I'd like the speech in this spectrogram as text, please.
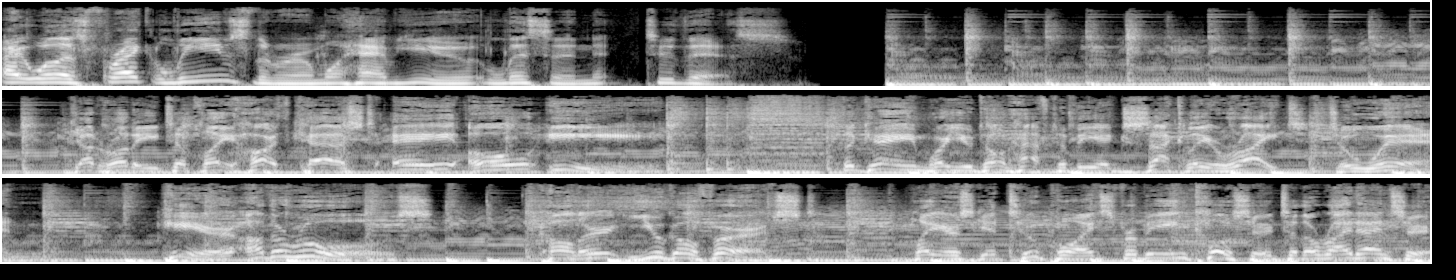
All right, well, as Freck leaves the room, we'll have you listen to this. Get ready to play Hearthcast AOE. The game where you don't have to be exactly right to win. Here are the rules. Caller, you go first. Players get two points for being closer to the right answer,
